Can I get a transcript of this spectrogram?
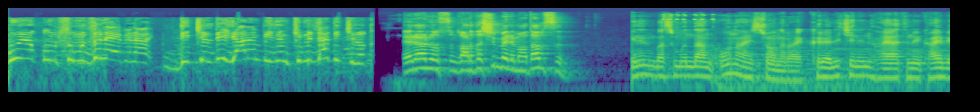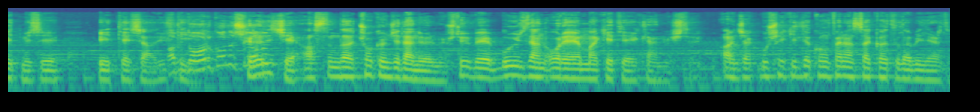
Bu komşumuzun evine dikildi, yarın bizimkimize dikilir. Helal olsun kardeşim benim adamsın. Derginin basımından 10 ay sonra kraliçenin hayatını kaybetmesi bir tesadüf Abi değil. doğru konuşuyor. Kraliçe aslında çok önceden ölmüştü ve bu yüzden oraya maketi eklenmişti. Ancak bu şekilde konferansa katılabilirdi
